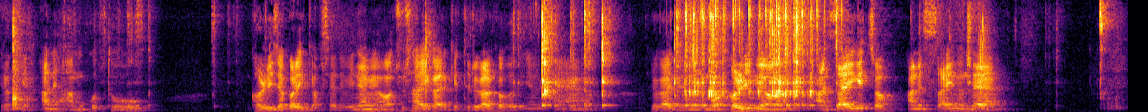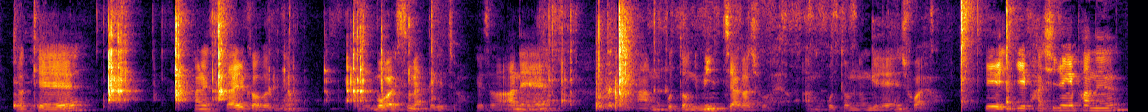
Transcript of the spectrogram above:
이렇게 안에 아무것도 걸리적거릴 게 없어야 돼요. 왜냐면 주사위가 이렇게 들어갈 거거든요. 이렇게. 들어가야 되는데 뭐 걸리면 안 쌓이겠죠 안에서 쌓이는데 이렇게 안에서 쌓일 거거든요 뭐가 있으면 안 되겠죠 그래서 안에 아무것도 없는 민자가 좋아요 아무것도 없는 게 좋아요 이게, 이게 파- 시중에 파는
